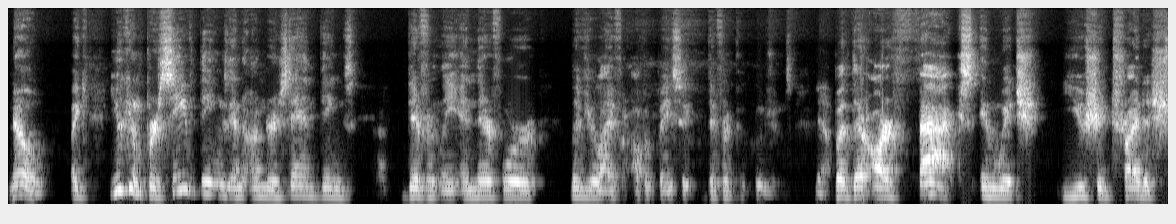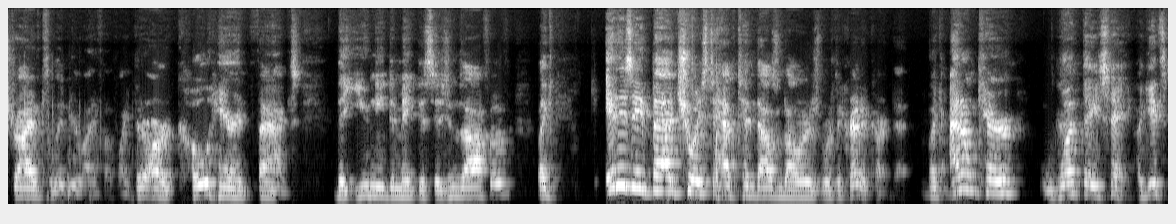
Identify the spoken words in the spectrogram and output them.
no, like you can perceive things and understand things differently and therefore live your life off of basic different conclusions. Yeah. But there are facts in which you should try to strive to live your life off. Like there are coherent facts that you need to make decisions off of. Like it is a bad choice to have ten thousand dollars worth of credit card debt. Like I don't care what they say. Like it's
